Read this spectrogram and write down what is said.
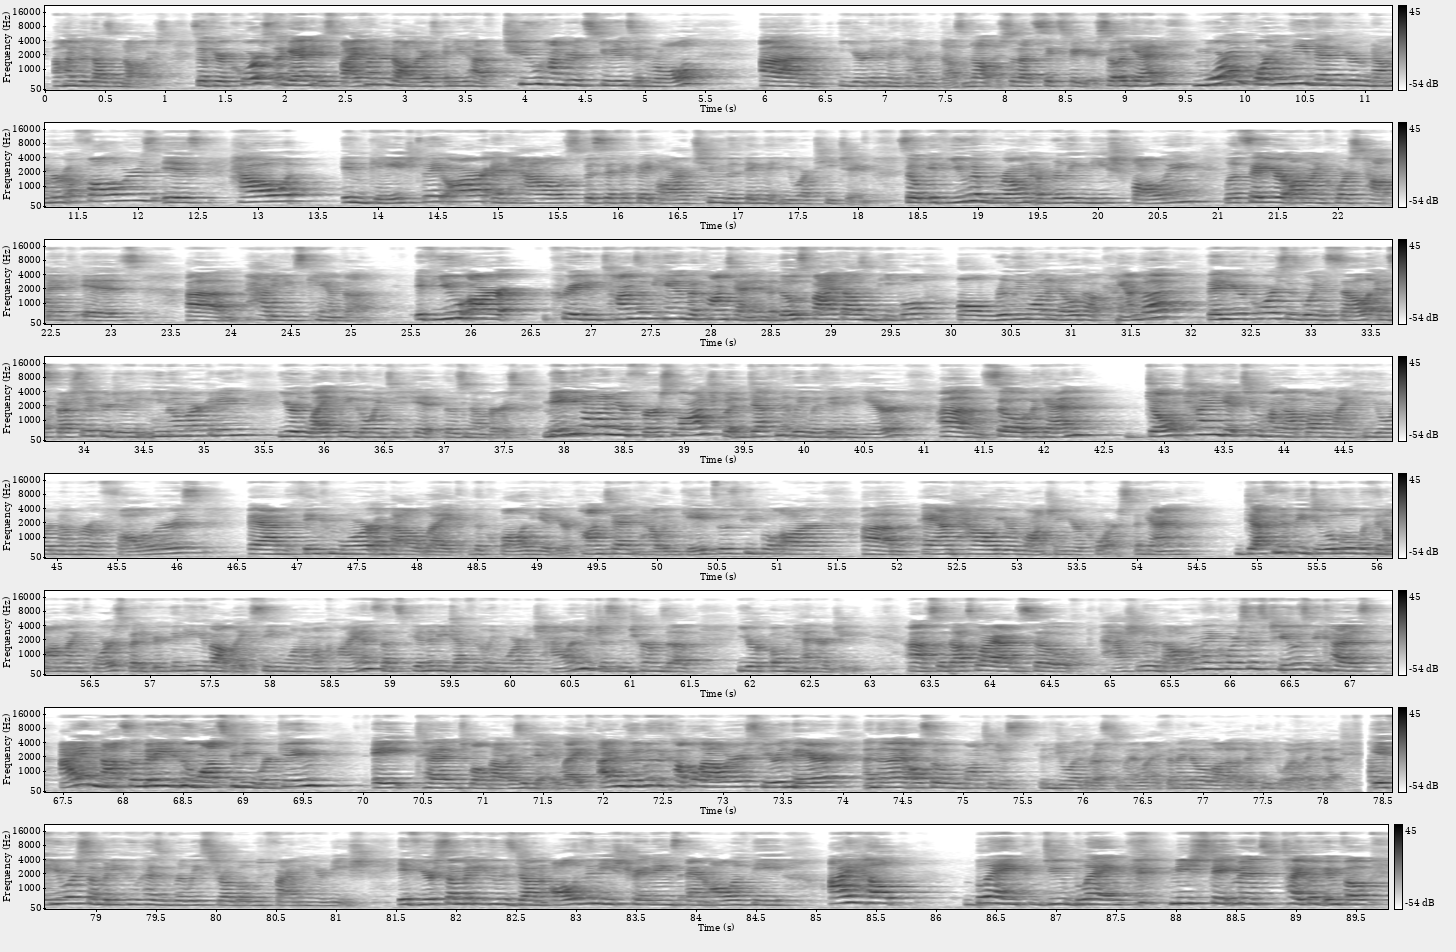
$100,000. So if your course again is $500 and you have 200 students enroll, um, you're gonna make $100,000. So that's six figures. So again, more importantly than your number of followers is how engaged they are and how specific they are to the thing that you are teaching. So if you have grown a really niche following, let's say your online course topic is um, how to use Canva. If you are creating tons of Canva content and those 5,000 people all really want to know about Canva, then your course is going to sell. And especially if you're doing email marketing, you're likely going to hit those numbers. Maybe not on your first launch, but definitely within a year. Um, so again, don't try and get too hung up on like your number of followers and think more about like the quality of your content, how engaged those people are, um, and how you're launching your course. Again, definitely doable with an online course, but if you're thinking about like seeing one-on-one clients, that's gonna be definitely more of a challenge just in terms of your own energy. Um, so that's why I'm so passionate about online courses too, is because I am not somebody who wants to be working 8, 10, 12 hours a day. Like I'm good with a couple hours here and there, and then I also want to just enjoy the rest of my life. And I know a lot of other people are like that. If you are somebody who has really struggled with finding your niche, if you're somebody who has done all of the niche trainings and all of the I help blank do blank niche statement type of info,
